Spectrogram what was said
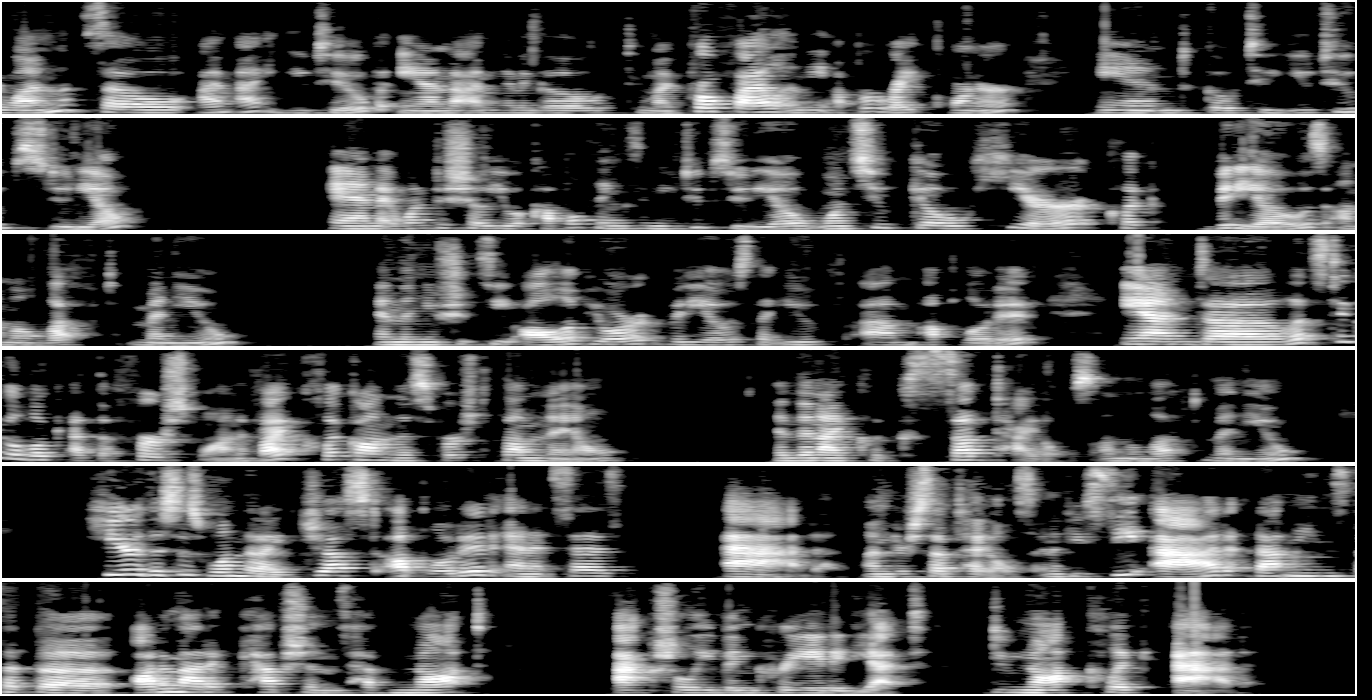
everyone. So I'm at YouTube and I'm going to go to my profile in the upper right corner and go to YouTube Studio. And I wanted to show you a couple things in YouTube Studio. Once you go here, click Videos on the left menu, and then you should see all of your videos that you've um, uploaded. And uh, let's take a look at the first one. If I click on this first thumbnail, and then I click Subtitles on the left menu, here, this is one that I just uploaded and it says add under subtitles. And if you see add, that means that the automatic captions have not actually been created yet. Do not click add.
